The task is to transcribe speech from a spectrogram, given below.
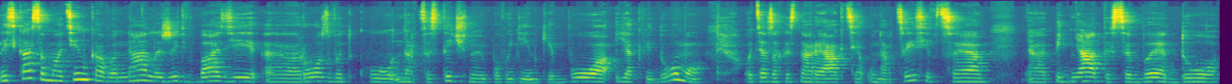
Низька самооцінка вона лежить в базі е, розвитку нарцистичної поведінки, бо, як відомо, оця захисна реакція у нарцисів це е, підняти себе до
